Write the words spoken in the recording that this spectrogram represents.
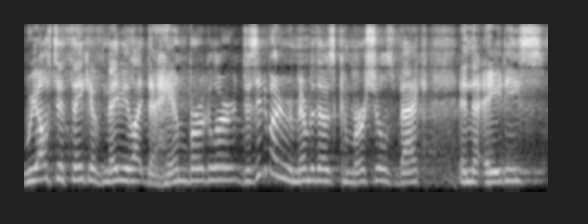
we often think of maybe like the Hamburglar. Does anybody remember those commercials back in the 80s,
